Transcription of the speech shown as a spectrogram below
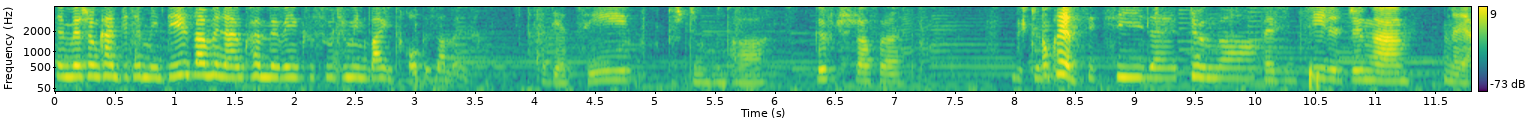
Wenn wir schon kein Vitamin D sammeln, dann können wir wenigstens Vitamin Weintraube sammeln. Es hat ja C, bestimmt ein paar Giftstoffe, Bestimmt Okay. Pestizide, Dünger. Pestizide, Dünger. Naja,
